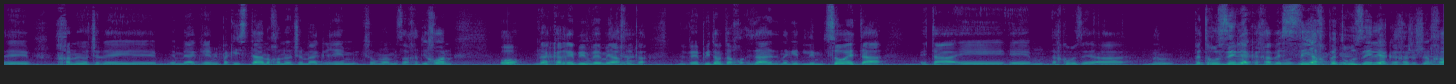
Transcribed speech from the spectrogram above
אה, חנויות של אה, מהגרים מפקיסטן, או חנויות של מהגרים מהמזרח התיכון, או מהקריבים ומאפריקה. ופתאום אתה יכול, נגיד, למצוא את ה... את ה... אה, אה, איך קוראים לזה? פטרוזיליה ככה, בשיח כן. פטרוזיליה ככה, שיושב לך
